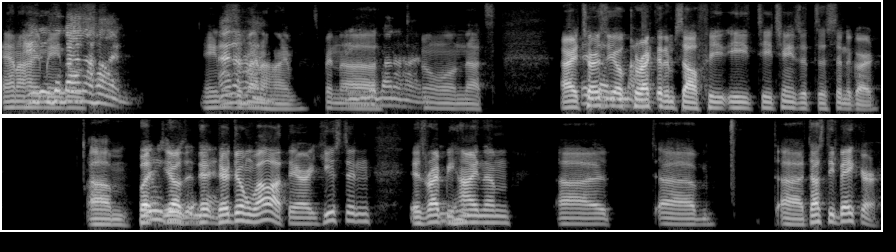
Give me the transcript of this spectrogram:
Anaheim Angels Angels, of Anaheim. Angels of Anaheim. Anaheim. It's been uh, of it's Anaheim. been a little nuts. All right, Terzio corrected himself. He he he changed it to Syndergaard. Um, but you know they're, they're doing well out there. Houston is right Mhm. behind them. Uh, um, uh, Dusty Baker,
